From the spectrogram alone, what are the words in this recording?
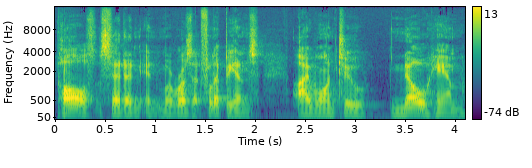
Paul said in, in where was it, Philippians, I want to know him,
